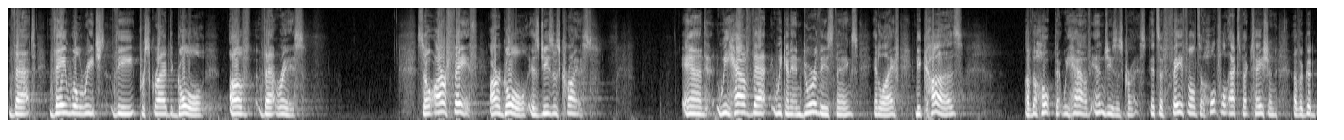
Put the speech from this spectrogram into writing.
that they will reach the prescribed goal of that race. So, our faith, our goal is Jesus Christ. And we have that, we can endure these things in life because of the hope that we have in Jesus Christ. It's a faithful, it's a hopeful expectation of a good,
